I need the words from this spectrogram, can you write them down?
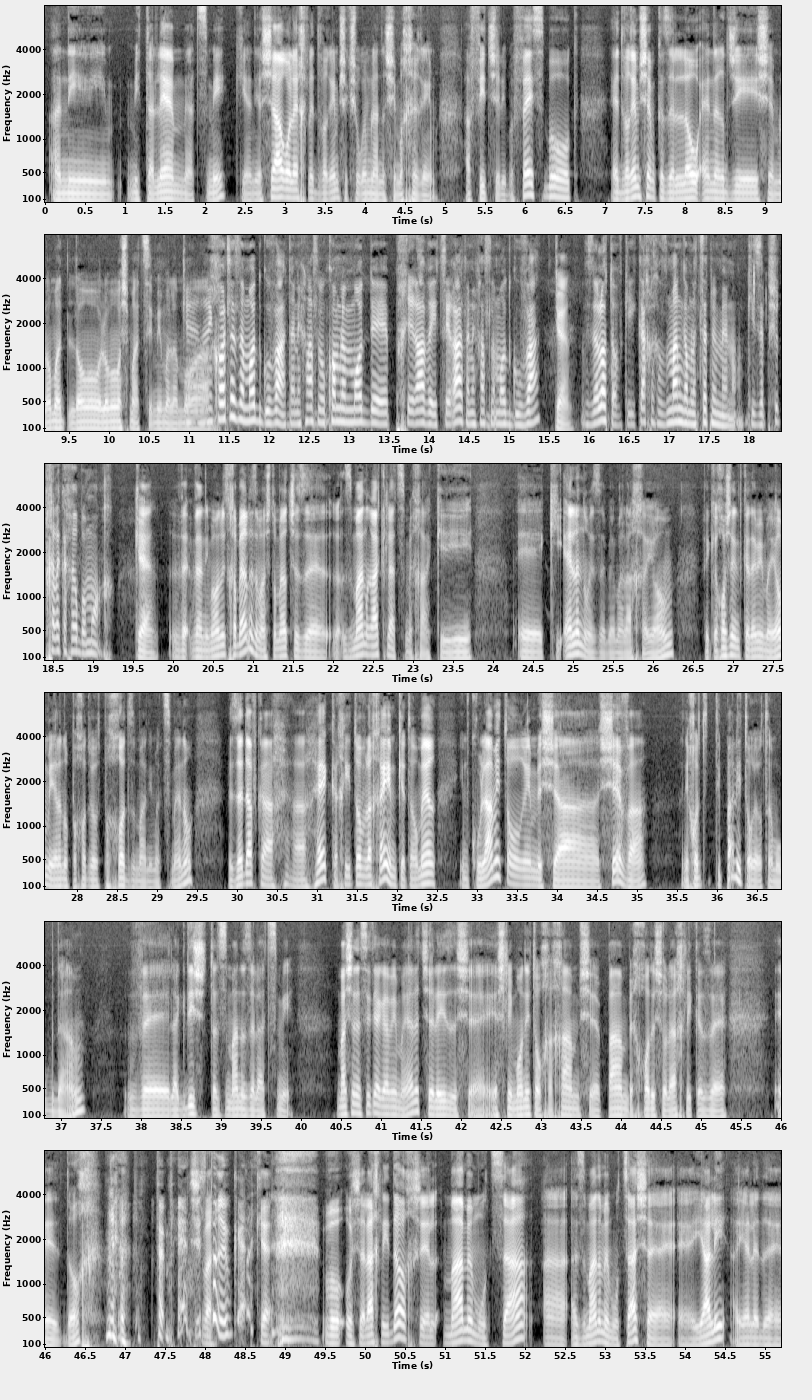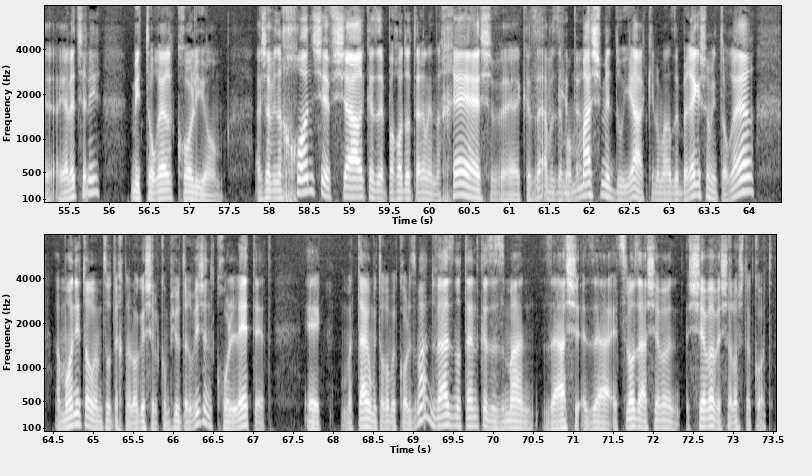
אני מתעלם מעצמי, כי אני ישר הולך לדברים שקשורים לאנשים אחרים. הפיד שלי בפייסבוק, דברים שהם כזה low energy, שהם לא, לא, לא ממש מעצימים על כן, המוח. אני קוראת לזה מוד תגובה. אתה נכנס במקום למוד אה, בחירה ויצירה, אתה נכנס למוד תגובה, כן, וזה לא טוב, כי ייקח לך זמן גם לצאת ממנו, כי זה פשוט חלק אחר במוח. כן, ו- ואני מאוד מתחבר לזה, מה שאת אומרת, שזה זמן רק לעצמך, כי, אה, כי אין לנו את זה במהלך היום, וככל שנתקדם עם היום, יהיה לנו פחות ופחות זמן עם עצמנו, וזה דווקא ההק הכי טוב לחיים, כי אתה אומר, אם כולם מתעוררים בשעה שבע, אני יכול טיפה להתעורר יותר מוקדם, ולהקדיש את הזמן הזה לעצמי. מה שניסיתי אגב עם הילד שלי, זה שיש לי מוניטור חכם, שפעם בחודש שולח לי כזה אה, דוח, באמת, יש. דברים כאלה. כן. והוא הוא שלח לי דוח של מה הממוצע, הזמן הממוצע שיאלי, הילד, אה, הילד שלי, מתעורר כל יום. עכשיו, נכון שאפשר כזה פחות או יותר לנחש וכזה, אבל זה. ממש מדויק. כלומר, זה ברגע שהוא מתעורר, המוניטור באמצעות טכנולוגיה של computer vision קולטת אה, מתי הוא מתעורר בכל זמן, ואז נותנת כזה זמן. זה היה, זה, היה- אצלו זה היה שבע, שבע ושלוש דקות.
